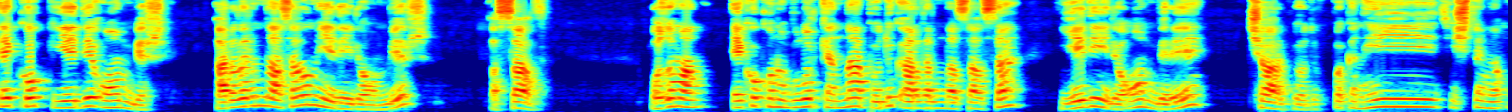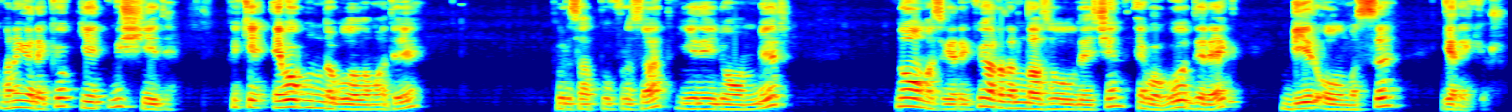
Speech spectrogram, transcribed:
EKOK 7, 11. Aralarında asal mı 7 ile 11? Asal. O zaman ekokonu bulurken ne yapıyorduk? Aralarında asalsa 7 ile 11'i çarpıyorduk. Bakın hiç işlem yapmana gerek yok. 77. Peki EBOB'unu da bulalım hadi. Fırsat bu fırsat. 7 ile 11. Ne olması gerekiyor? Aralarında asal olduğu için EBOB'u direkt 1 olması gerekiyor.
